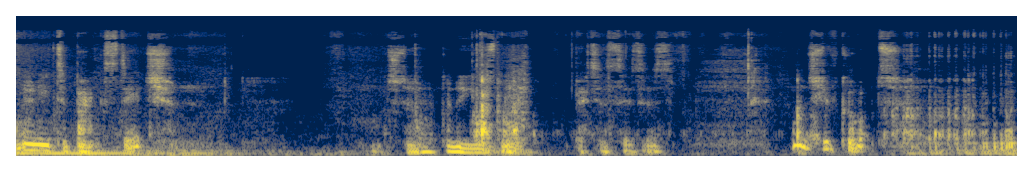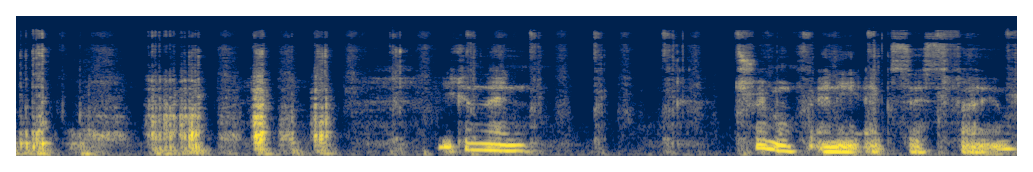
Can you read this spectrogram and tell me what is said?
No need to backstitch. So I'm going to use my better scissors. Once you've got, you can then trim off any excess foam.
